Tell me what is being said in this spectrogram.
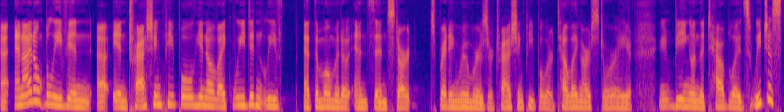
and I don't believe in uh, in trashing people. You know, like we didn't leave at the moment of, and then start spreading rumors or trashing people or telling our story or being on the tabloids. We just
